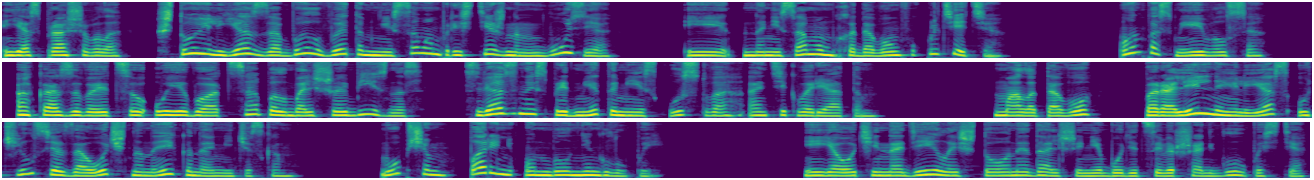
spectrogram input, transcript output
Я спрашивала, что Илья забыл в этом не самом престижном вузе и на не самом ходовом факультете. Он посмеивался. Оказывается, у его отца был большой бизнес, связанный с предметами искусства антиквариатом. Мало того, параллельно Ильяс учился заочно на экономическом. В общем, парень он был не глупый. И я очень надеялась, что он и дальше не будет совершать глупости,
